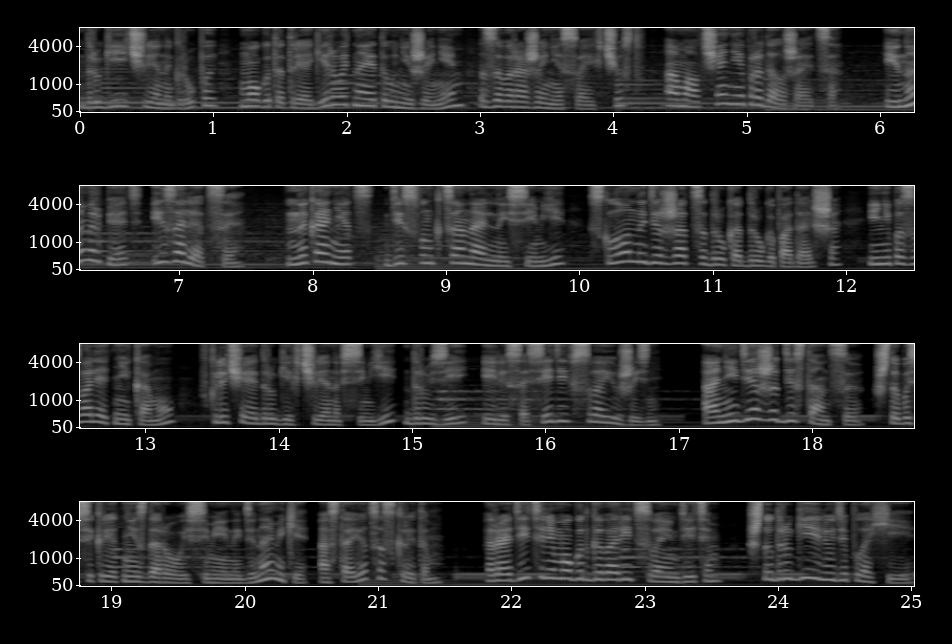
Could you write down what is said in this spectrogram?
другие члены группы могут отреагировать на это унижением за выражение своих чувств, а молчание продолжается. И номер пять – изоляция. Наконец, дисфункциональные семьи склонны держаться друг от друга подальше и не позволять никому, включая других членов семьи, друзей или соседей, в свою жизнь. Они держат дистанцию, чтобы секрет нездоровой семейной динамики остается скрытым. Родители могут говорить своим детям, что другие люди плохие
